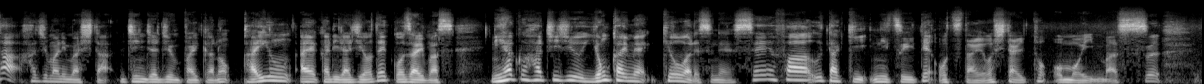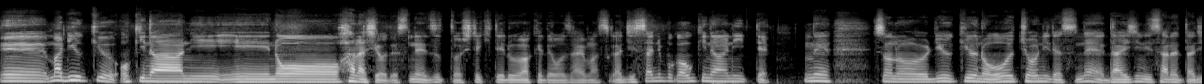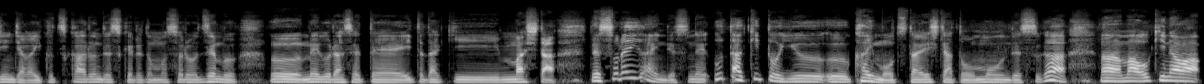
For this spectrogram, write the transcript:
さあ、始まりました。神社巡拝家の開運あやかりラジオでございます。284回目。今日はですね、セーファー歌きについてお伝えをしたいと思います。えー、まあ、琉球、沖縄に、の話をですね、ずっとしてきてるわけでございますが、実際に僕は沖縄に行って、ね、その、琉球の王朝にですね、大事にされた神社がいくつかあるんですけれども、それを全部、巡らせていただきました。で、それ以外にですね、歌木という回もお伝えしたと思うんですが、あまあ、沖縄、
